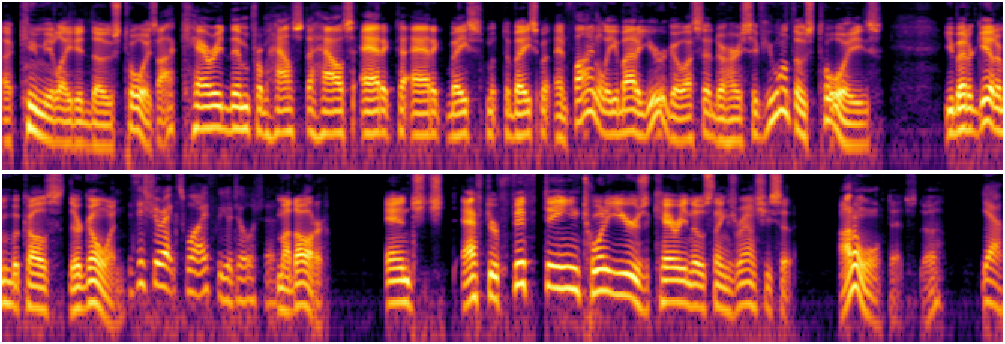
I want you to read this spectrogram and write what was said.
accumulated those toys. I carried them from house to house, attic to attic, basement to basement, and finally, about a year ago, I said to her, said, "If you want those toys, you better get them because they're going." Is this your ex-wife or your daughter? my daughter. And sh after 15, 20 years of carrying those things around, she said, I don't want that stuff. Yeah.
